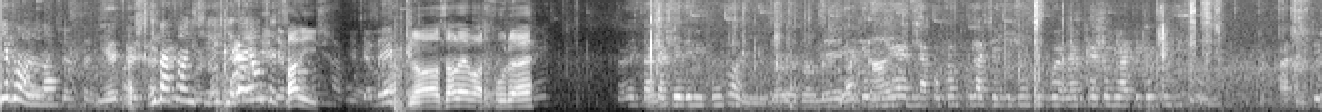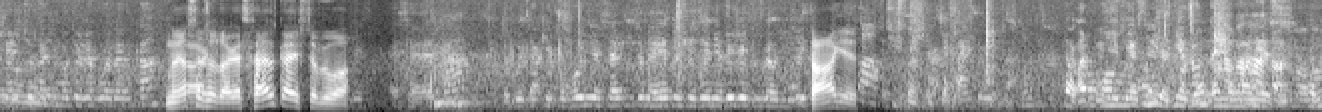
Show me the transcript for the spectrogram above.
nie wolno. Nie, to jest, Iwa, co oni ci jeździ dają, czy co? Palisz? No, zalewasz furę. to jest taka 7,5 koni. Zalewamy. Jak jest miałem na początku lat 60 WMK, to miała tylko 5 A ty słyszeliście o takim motorze WMK? No jasne, że tak. SHL-ka jeszcze była. SLK? To były takie powolne serki, co na jedno siedzenie wyżej, druga niżej. Tak jest. Tak, Ale on, później on, jest on jest, nie, bo on porządny na jest. wahach, On,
